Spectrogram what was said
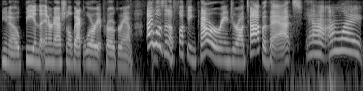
you know be in the international baccalaureate program. I wasn't a fucking Power Ranger on top of that. Yeah, I'm like,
